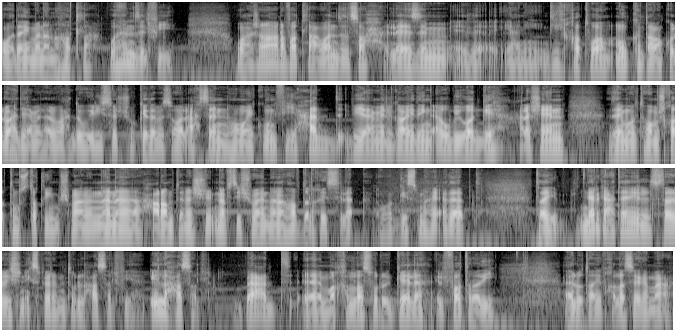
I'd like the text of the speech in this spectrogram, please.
هو دايما أنا هطلع وهنزل فيه. وعشان أعرف أطلع وأنزل صح لازم يعني دي خطوة ممكن طبعا كل واحد يعملها لوحده وي research وكده بس هو الأحسن إن هو يكون في حد بيعمل guiding أو بيوجه علشان زي ما قلت هو مش خط مستقيم مش معنى إن أنا حرمت نفسي شوية إن أنا هفضل أخس لأ هو الجسم هي adapt طيب نرجع تاني لل starvation experiment واللي حصل فيها. إيه اللي حصل؟ بعد آه، ما خلصوا الرجالة الفترة دي قالوا طيب خلاص يا جماعة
